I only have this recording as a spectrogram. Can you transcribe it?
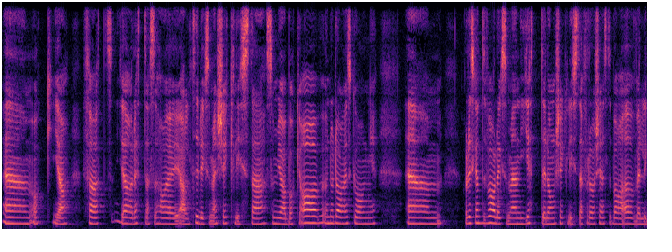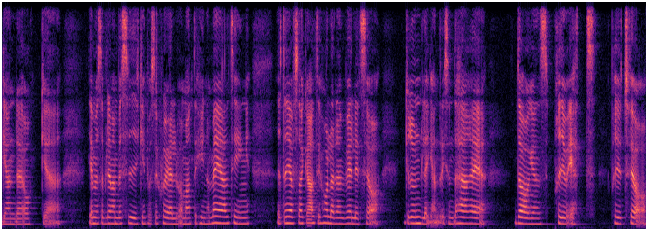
Um, och ja, för att göra detta så har jag ju alltid liksom en checklista som jag bockar av under dagens gång. Um, och det ska inte vara liksom en jättelång checklista för då känns det bara överväldigande och uh, ja, men så blir man besviken på sig själv om man inte hinner med allting. Utan jag försöker alltid hålla den väldigt så grundläggande. Liksom, det här är dagens prio ett, prio två,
